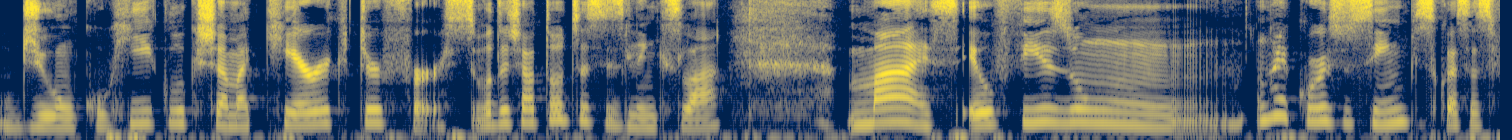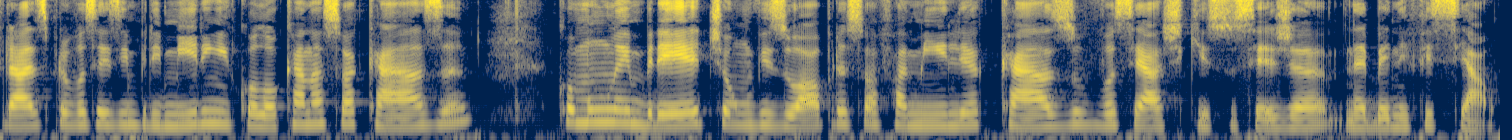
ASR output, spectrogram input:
de um currículo que chama Character First. Vou deixar todos esses links lá. Mas eu fiz um, um recurso simples com essas frases para vocês imprimirem e colocar na sua casa como um lembrete ou um visual para sua família, caso você ache que isso seja né, beneficial.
